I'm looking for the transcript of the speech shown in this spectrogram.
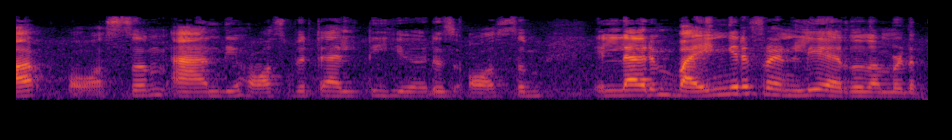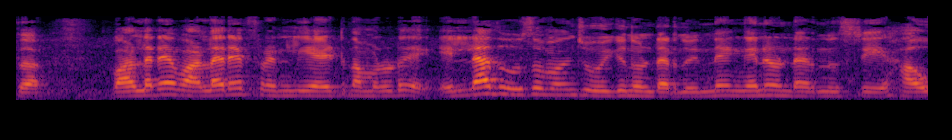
are awesome and the hospitality here is awesome എല്ലാവരും ഭയങ്കര ഫ്രണ്ട്ലി ആയിരുന്നു നമ്മുടെ അടുത്ത്. വളരെ വളരെ ഫ്രണ്ട്ലി ആയിട്ട് നമ്മളോട് എല്ലാ ദിവസവും വന്ന് ചോദിക്കുന്നുണ്ടായിരുന്നു. ഇന്ന് എങ്ങനെ ഉണ്ടായിരുന്നു stay? How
